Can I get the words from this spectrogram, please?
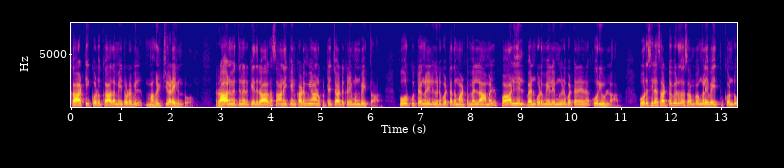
காட்டி கொடுக்காதமை தொடர்பில் மகிழ்ச்சி அடைகின்றோம். இராணுவத்தினருக்கு எதிராக சாணக்கியன் கடுமையான குற்றச்சாட்டுக்களை முன்வைத்தார். போர்க்குற்றங்களில் ஈடுபட்டது மட்டுமல்லாமல் பாலியல் வன்கொடுமையிலும் ஈடுபட்டனர் என கூறியுள்ளார். ஒரு சில சட்டவிரோத சம்பவங்களை வைத்துக்கொண்டு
